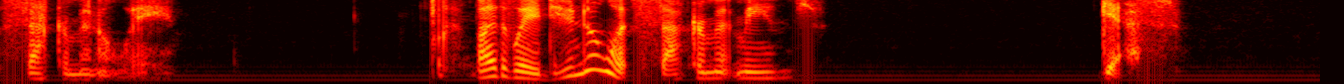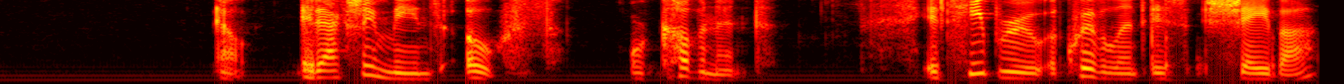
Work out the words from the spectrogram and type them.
sacramental way. By the way, do you know what sacrament means? Guess. Now, it actually means oath or covenant. Its Hebrew equivalent is sheva,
